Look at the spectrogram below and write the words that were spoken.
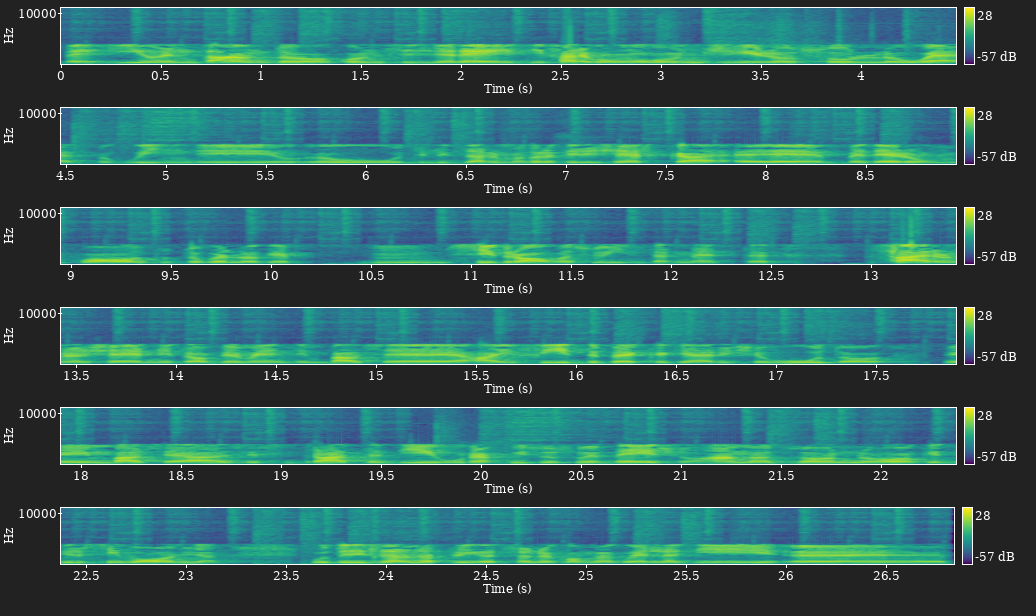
Beh, io intanto consiglierei di fare comunque un giro sul web, quindi utilizzare il motore di ricerca e vedere un po' tutto quello che mh, si trova su internet. Fare una cernita ovviamente in base ai feedback che ha ricevuto, in base a se si tratta di un acquisto su eBay, su Amazon o che dir si voglia utilizzare un'applicazione come quella di eh,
